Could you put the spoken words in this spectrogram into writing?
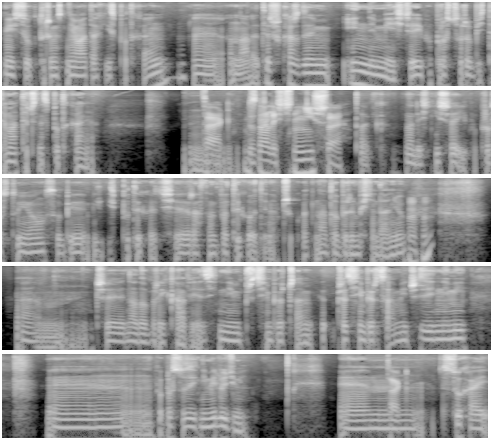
w miejscu, w którym nie ma takich spotkań, y, no ale też w każdym innym mieście i po prostu robić tematyczne spotkania. Mm. Tak, znaleźć niszę. Tak, znaleźć niszę i po prostu ją sobie i spotykać się raz na dwa tygodnie, na przykład na dobrym śniadaniu, mhm. czy na dobrej kawie z innymi przedsiębiorcami, przedsiębiorcami czy z innymi, um, po prostu z innymi ludźmi. Tak. Słuchaj,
